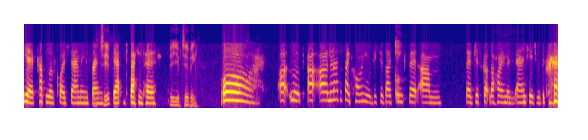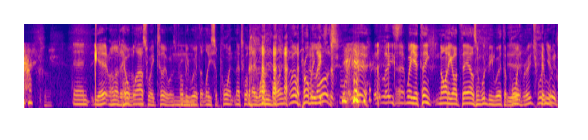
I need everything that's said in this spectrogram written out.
yeah a couple of close family and friends Tip? da- back in Perth. Who are you tipping? Oh, uh, look, I, I'm gonna have to say Collingwood because I think that um, they've just got the home advantage with the crowd. And yeah, well, it helped last week too. It was probably worth at least a point, and that's what they won by. Well, it probably At was. yeah, at least. Uh, well, you'd think ninety odd thousand would be worth a point, Rooch, wouldn't it you? would.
